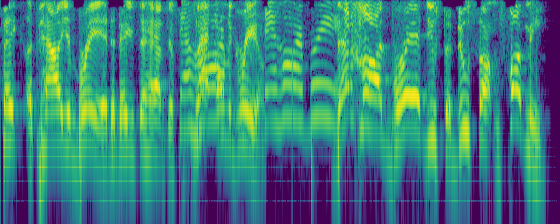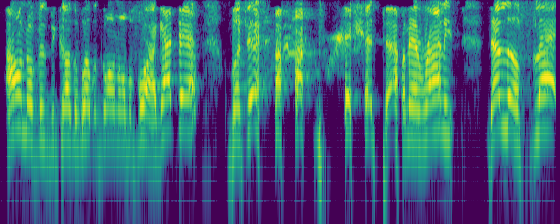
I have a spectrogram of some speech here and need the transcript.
fake Italian bread that they used to have just That flat hard- on the grill. That hard bread. That hard bread used to do something for me. I don't know if it's because of what was going on before I got there, but that hard bread down at Ronnie's, that little flat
